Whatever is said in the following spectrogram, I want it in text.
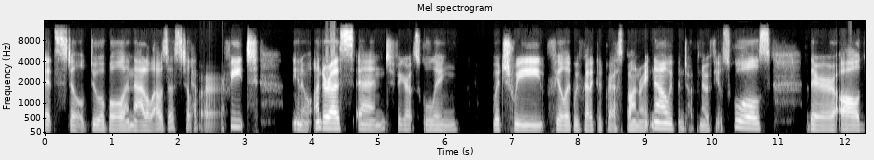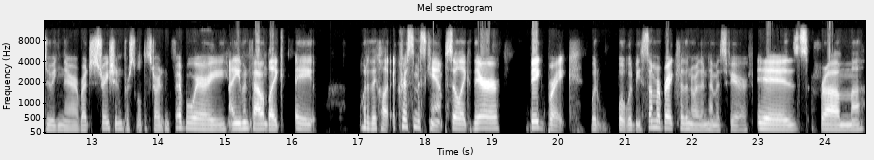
it's still doable and that allows us to have our feet, you know, under us and figure out schooling, which we feel like we've got a good grasp on right now. We've been talking to a few schools. They're all doing their registration for school to start in February. I even found like a what do they call it? A Christmas camp. So like their big break, what what would be summer break for the northern hemisphere, is from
